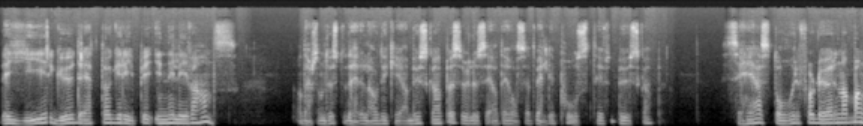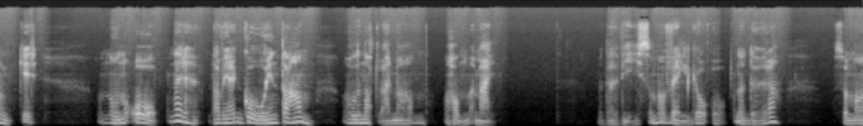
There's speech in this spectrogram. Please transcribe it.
Det gir Gud rett til å gripe inn i livet hans. Og dersom du studerer Laudikea-budskapet, så vil du se at det er også et veldig positivt budskap. Se, jeg står for døren og banker. Om noen åpner, da vil jeg gå inn til han og holde nattverd med han, og han med meg. Men det er vi som må velge å åpne døra, som må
